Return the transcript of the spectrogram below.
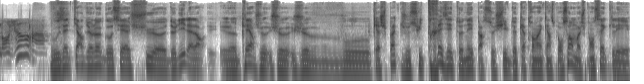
Bonjour. Vous êtes cardiologue au CHU euh, de Lille. Alors, euh, Claire, je, je, je vous cache pas que je suis très étonné par ce chiffre de 95%. Moi, je pensais que les,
